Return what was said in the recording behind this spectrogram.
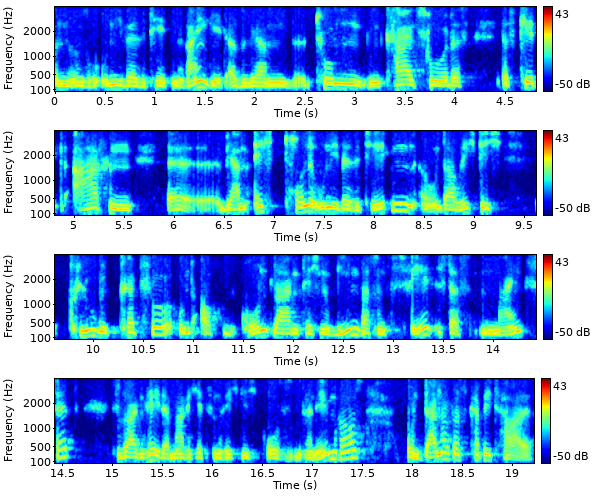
in unsere Universitäten reingeht. Also wir haben TUM, Karlsruhe, das, das KIT, Aachen. Wir haben echt tolle Universitäten und da richtig kluge Köpfe und auch Grundlagentechnologien. Was uns fehlt, ist das Mindset, zu sagen, hey, da mache ich jetzt ein richtig großes Unternehmen raus und dann noch das Kapital.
